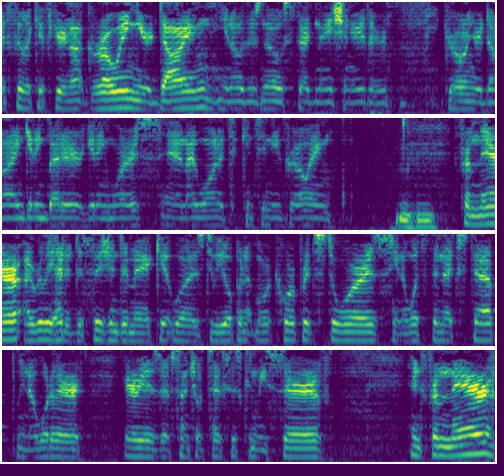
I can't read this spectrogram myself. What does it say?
I feel like if you're not growing, you're dying. You know, there's no stagnation. You're either growing or dying, getting better or getting worse. And I wanted to continue growing. From there, I really had a decision to make. It was do we open up more corporate stores? You know, what's the next step? You know, what other areas of Central Texas can we serve? And from there,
